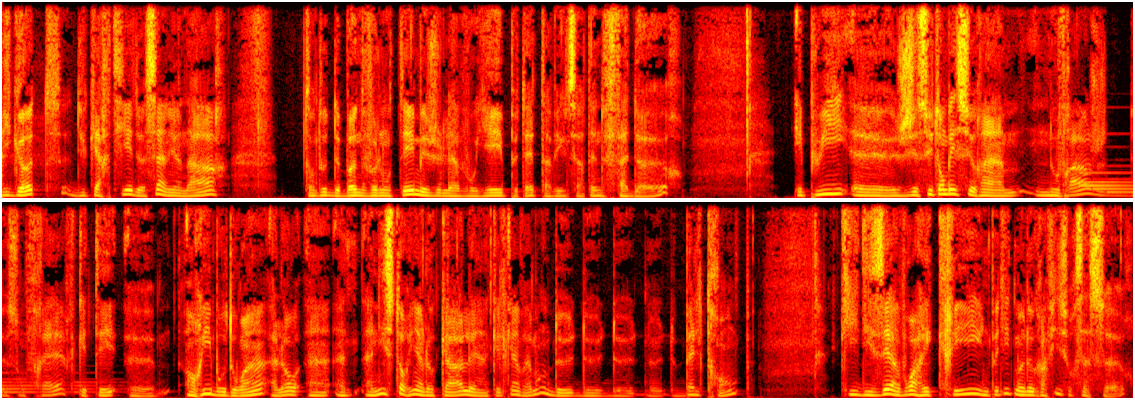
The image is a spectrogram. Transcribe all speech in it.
bigote du quartier de Saint-Léonard, sans doute de bonne volonté, mais je la voyais peut-être avec une certaine fadeur. Et puis, euh, je suis tombé sur un, ouvrage de son frère, qui était euh, Henri Baudouin, alors un, historien local, quelqu'un vraiment de, belle trempe, qui disait avoir écrit une petite monographie sur sa sœur.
